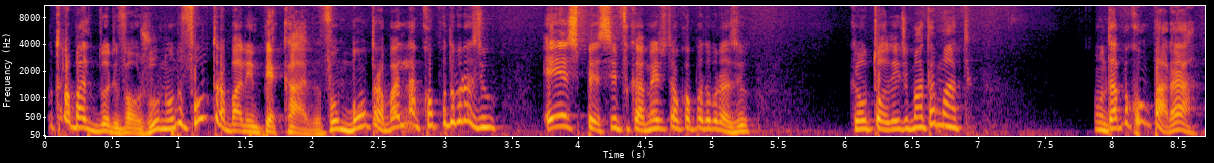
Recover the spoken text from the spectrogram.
O trabalho do Dorival Júnior não foi um trabalho impecável, foi um bom trabalho na Copa do Brasil, especificamente na Copa do Brasil que é um torneio de mata-mata. Não dá para comparar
